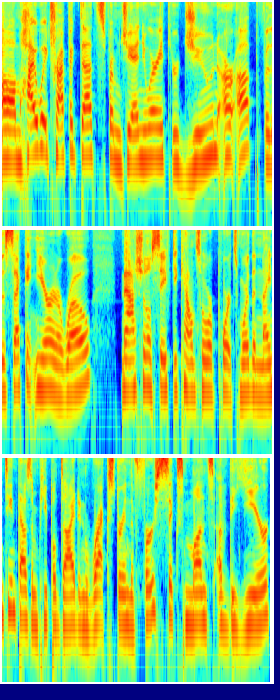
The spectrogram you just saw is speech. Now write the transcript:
Um, highway traffic deaths from January through June are up for the second year in a row. National Safety Council reports more than 19,000 people died in wrecks during the first six months of the year.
